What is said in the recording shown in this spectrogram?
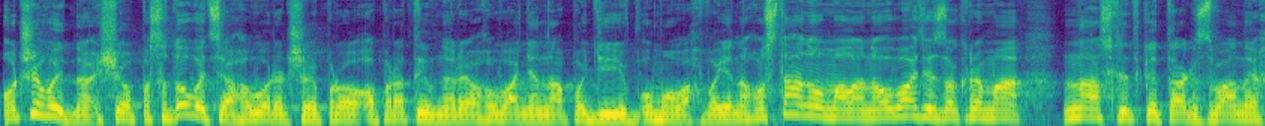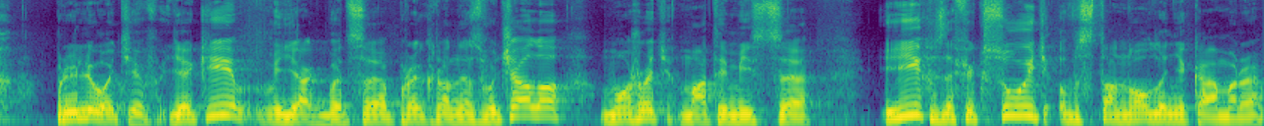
Очевидно, що посадовиця, говорячи про оперативне реагування на події в умовах воєнного стану, мала на увазі, зокрема, наслідки так званих прильотів, які, як би це прикро не звучало, можуть мати місце. І їх зафіксують встановлені камери.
